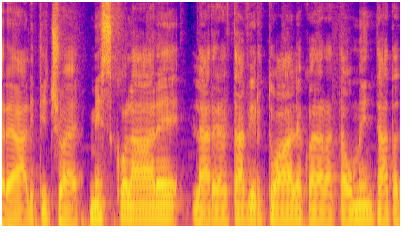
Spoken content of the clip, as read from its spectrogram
reality, cioè mescolare la realtà virtuale con la realtà aumentata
